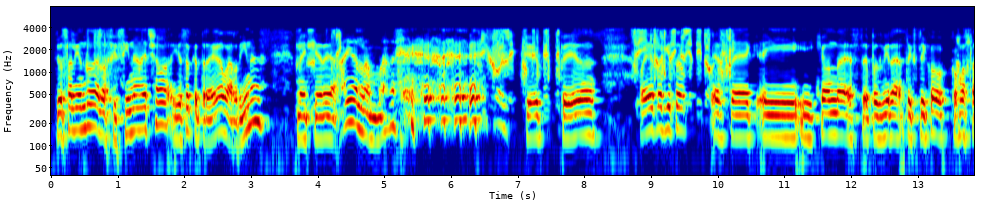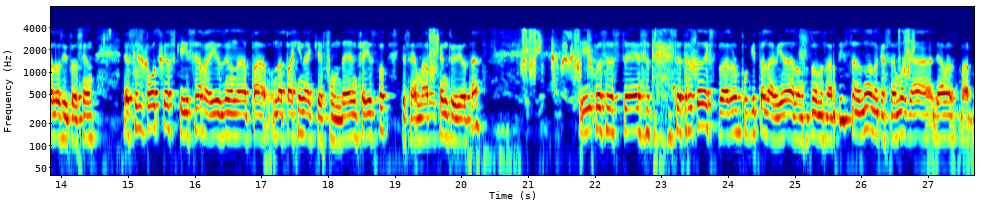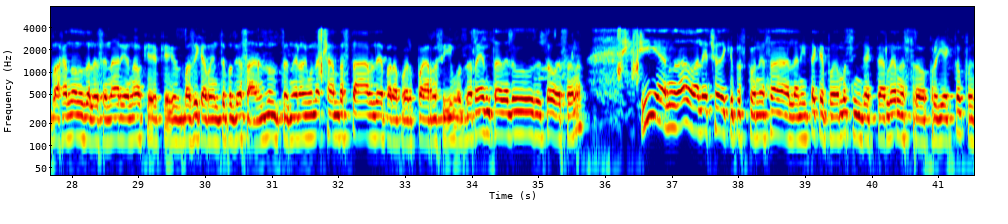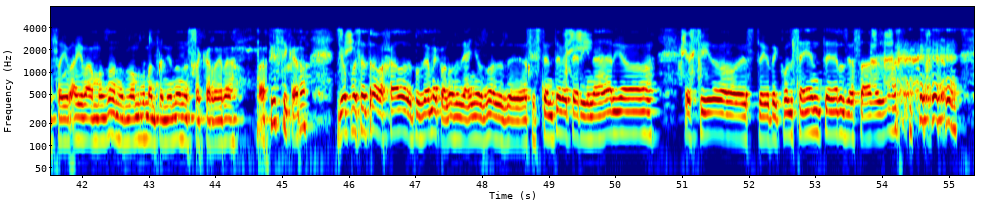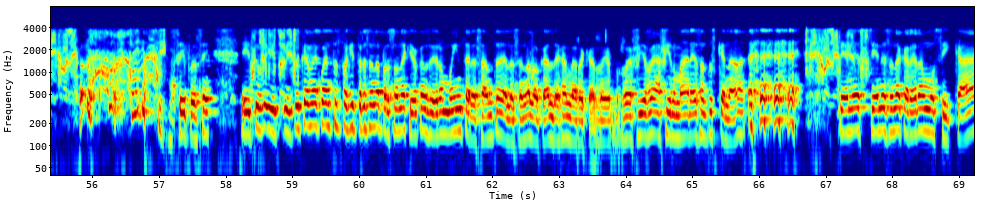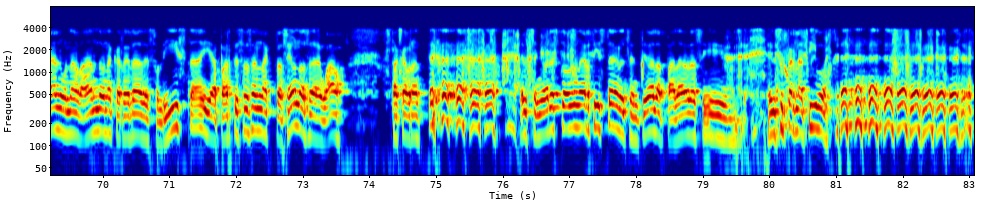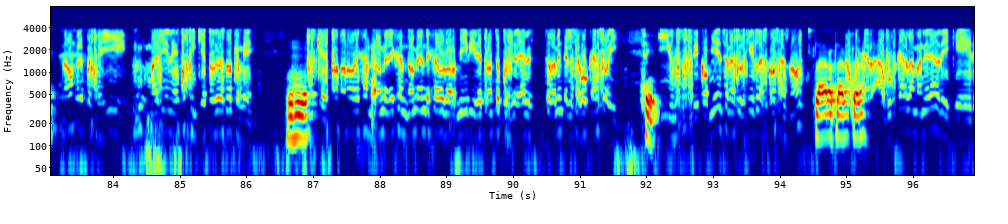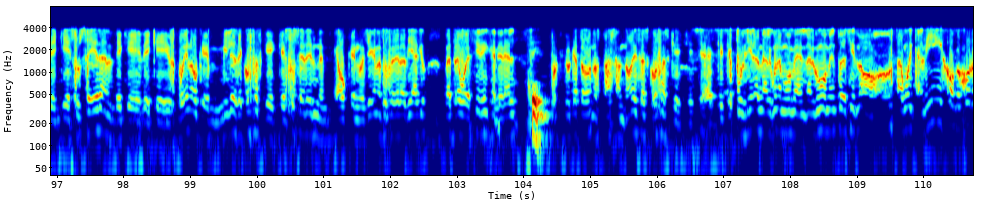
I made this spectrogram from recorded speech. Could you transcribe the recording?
yo saliendo de la oficina, de hecho, y eso que trae gabardina, me quedé, ay, a la madre. Híjole. Qué pedo. Oye, Paquito, este, y, y qué onda, este, pues mira, te explico cómo está la situación. Es un podcast que hice a raíz de una, una página que fundé en Facebook que se llama Rock en tu Idiota. Y pues este se, trata de explorar un poquito la vida de nosotros los artistas, ¿no? Lo que hacemos ya ya bajándonos del escenario, ¿no? Que, que básicamente pues ya sabes, tener alguna chamba estable para poder pagar recibos de renta, de luz, y todo eso, ¿no? Y anudado al hecho de que pues con esa lanita que podemos inyectarle a nuestro proyecto, pues ahí, ahí vamos, ¿no? Nos vamos manteniendo nuestra carrera artística, ¿no? Yo pues he trabajado, pues ya me conoces de años, ¿no? Desde asistente veterinario, he sido este de call centers, ya sabes, ¿no? sí, pues sí. ¿Y tú, y, tú qué me cuentas, Paquito? Eres una persona que yo considero muy interesante de la escena local, déjame reafirmar eso antes que nada. tienes, tienes una carrera musical, una banda, una carrera de solista y aparte estás en la actuación, o sea, wow. Está cabrón. el señor es todo un artista en el sentido de la palabra, así, en superlativo. no, hombre, pues ahí, más bien estas inquietudes, ¿no? Que me, pues que de pronto no, dejan, no me dejan, no me han dejado dormir y de pronto pues solamente les hago caso y Sí. Y comienzan a surgir las cosas, ¿no? Claro, claro, a buscar, claro. A buscar la manera de que, de que sucedan, de que, de que, bueno, que miles de cosas que, que suceden o que nos llegan a suceder a diario, me atrevo a decir en general, sí. porque creo que a todos nos pasan, ¿no? Esas cosas que, que, que, que pudieran en, alguna, en algún momento decir, no, está muy canijo, mejor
